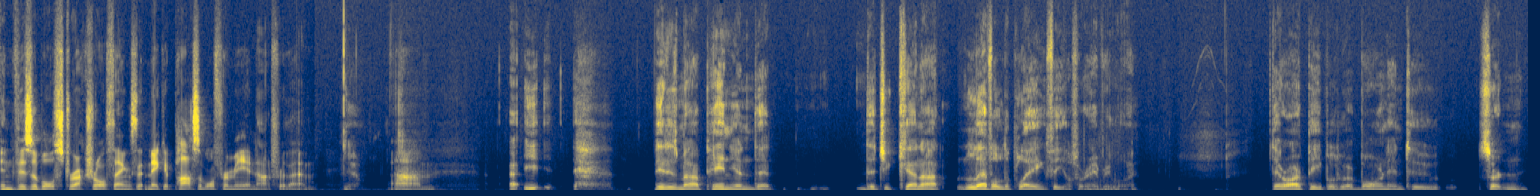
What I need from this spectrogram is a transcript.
invisible structural things that make it possible for me and not for them. Yeah. Um, uh, it is my opinion that that you cannot level the playing field for everyone. There are people who are born into certain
